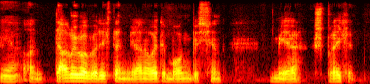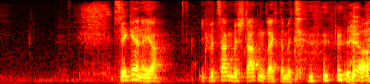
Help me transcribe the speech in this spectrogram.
Ja. Und darüber würde ich dann gerne heute Morgen ein bisschen mehr sprechen. Sehr gerne, ja. Ich würde sagen, wir starten gleich damit. ja.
